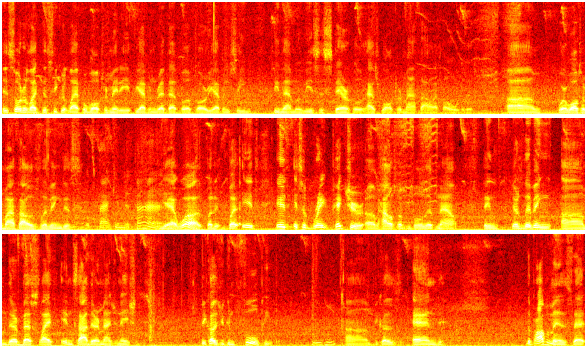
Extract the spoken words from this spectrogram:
it's sort of like the Secret Life of Walter Mitty. If you haven't read that book or you haven't seen seen that movie, it's hysterical. It has Walter Matthau at the hold of it. Um, where Walter Matthau is living this It's back in the time yeah, it was, but it, but it, it it's a great picture of how some people live now. They they're living um, their best life inside their imaginations because you can fool people. Um, because and the problem is that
